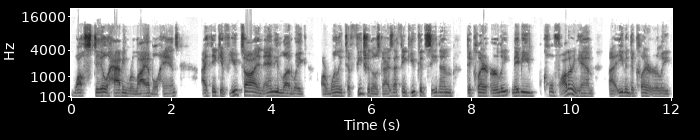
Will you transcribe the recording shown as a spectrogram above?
while still having reliable hands. I think if Utah and Andy Ludwig are willing to feature those guys, I think you could see them declare early. Maybe Cole Fotheringham uh, even declare early.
